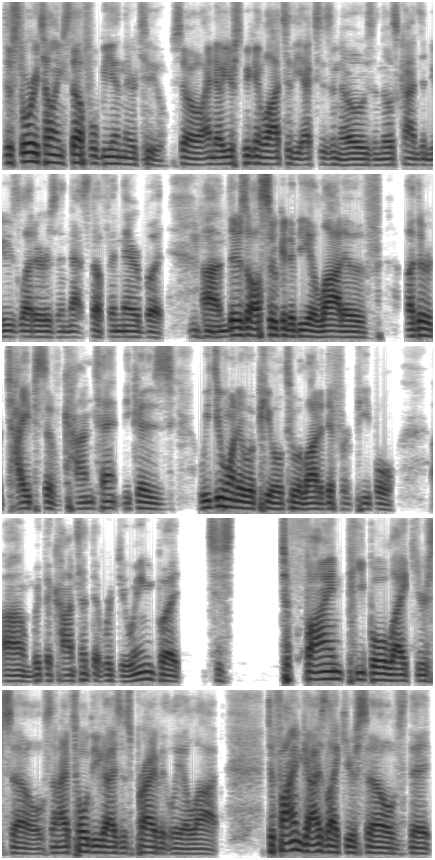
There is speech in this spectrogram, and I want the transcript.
the storytelling stuff will be in there too. So I know you're speaking a lot to the X's and O's and those kinds of newsletters and that stuff in there, but mm-hmm. um, there's also going to be a lot of other types of content because we do want to appeal to a lot of different people um, with the content that we're doing, but just to find people like yourselves, and I've told you guys this privately a lot, to find guys like yourselves that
